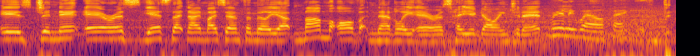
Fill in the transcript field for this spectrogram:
is Jeanette Ayris. Yes, that name may sound familiar. Mum of Natalie Ayris. How you going, Jeanette? Really well, thanks. D-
